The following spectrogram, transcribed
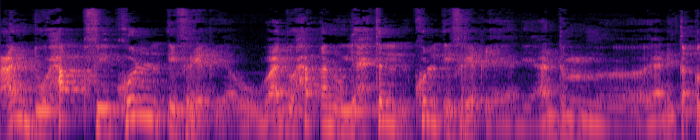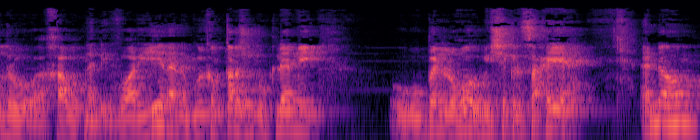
عنده حق في كل إفريقيا وعنده حق أنه يحتل كل إفريقيا يعني عندهم يعني تقدروا خاوتنا الايفواريين أنا نقول لكم ترجموا كلامي وبلغوه بشكل صحيح أنهم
